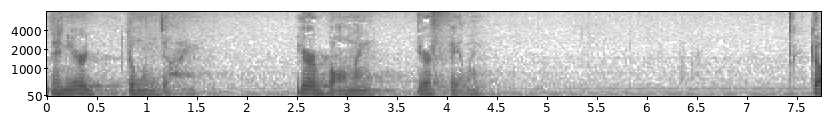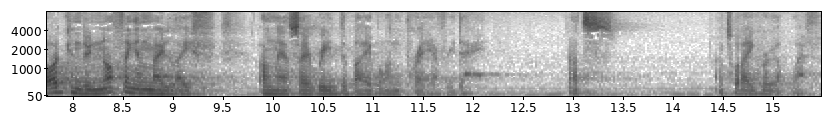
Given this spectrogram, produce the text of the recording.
then you're going down. You're bombing. You're failing. God can do nothing in my life unless I read the Bible and pray every day. That's that's what I grew up with.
